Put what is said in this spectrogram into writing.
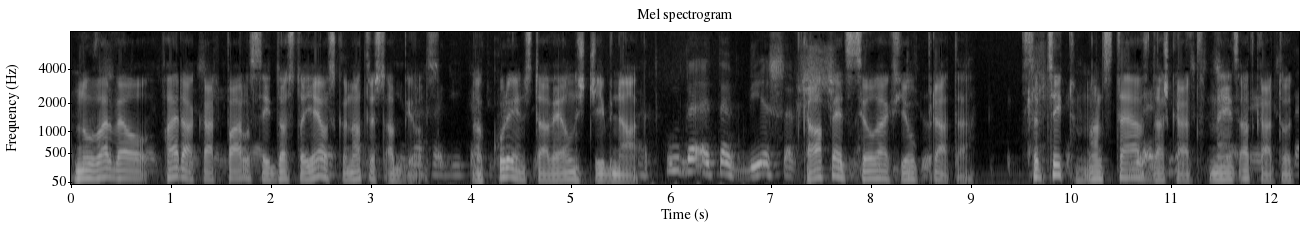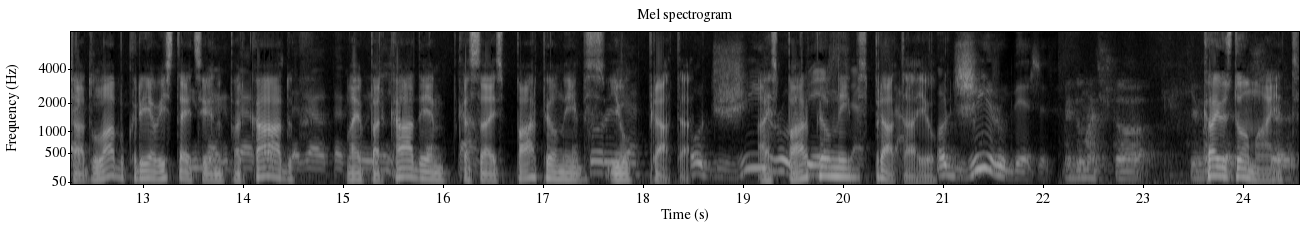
Nu var vēl vairāk kārt pārlasīt Dostojevsku un atrast atbildes, no kurienes tā vēlnišķība nāk. Kāpēc cilvēks jūg prātā? Starp citu, mans tēvs dažkārt mēdz atkārtot tādu labu krievu izteicienu par kādu vai par kādiem, kas aiz pārpilnības jūt prātā. Aiz pārpilnības prātā jūt. Kā jūs domājat,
